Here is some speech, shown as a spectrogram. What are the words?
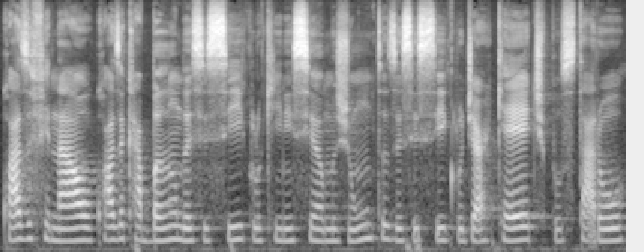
quase final, quase acabando esse ciclo que iniciamos juntas, esse ciclo de arquétipos, tarô,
